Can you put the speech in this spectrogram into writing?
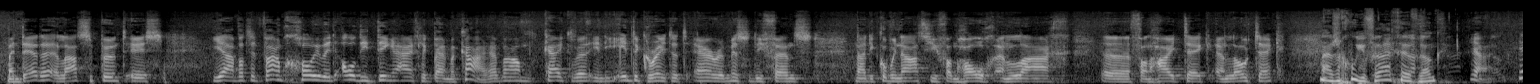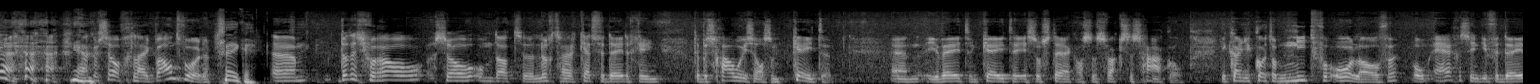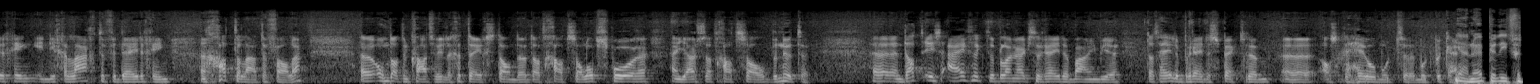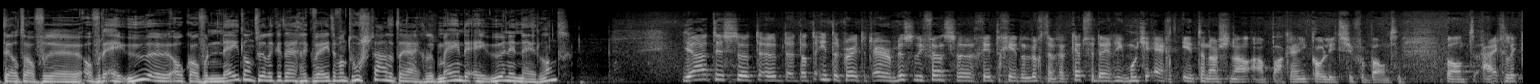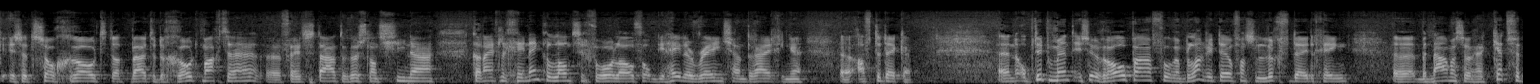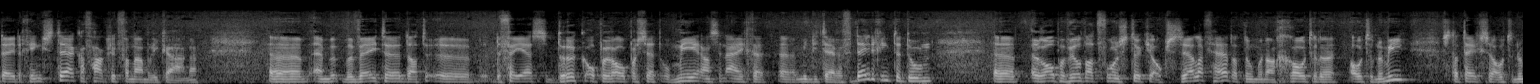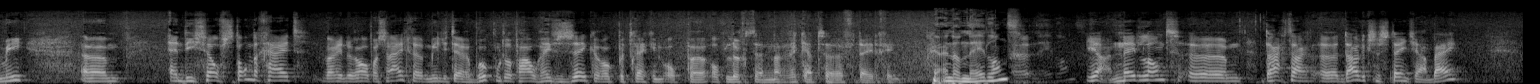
Mijn derde en laatste punt is. Ja, wat het, waarom gooien we al die dingen eigenlijk bij elkaar? Hè? Waarom kijken we in die Integrated Air and Missile Defense naar die combinatie van hoog en laag, uh, van high-tech en low-tech? Nou, dat is een goede vraag, Frank. Ja, ja. ja. kan ik zelf gelijk beantwoorden. Zeker. Um, dat is vooral zo omdat uh, lucht- en raketverdediging te beschouwen is als een keten. En je weet, een keten is zo sterk als de zwakste schakel. Je kan je kortom niet veroorloven om ergens in die verdediging, in die gelaagde verdediging, een gat te laten vallen. Uh, omdat een kwaadwillige tegenstander dat gat zal opsporen en juist dat gat zal benutten. Uh, en dat is eigenlijk de belangrijkste reden waarom je dat hele brede spectrum uh, als geheel moet, uh, moet bekijken. Ja, nu heb je iets verteld over, over de EU. ook over Nederland wil ik het eigenlijk weten. Want hoe staat het er eigenlijk mee in de EU en in Nederland? Ja, het is, uh, dat Integrated Air Missile Defense, uh, geïntegreerde lucht- en raketverdediging, moet je echt internationaal aanpakken in coalitieverband. Want eigenlijk is het zo groot dat buiten de grootmachten, uh, Verenigde Staten, Rusland, China, kan eigenlijk geen enkel land zich veroorloven om die hele range aan dreigingen af te dekken. En op dit moment is Europa voor een belangrijk deel van zijn luchtverdediging, met name zijn raketverdediging, sterk afhankelijk van de Amerikanen. Uh, en we, we, weten dat uh, de VS druk op Europa zet om meer aan zijn eigen uh, militaire verdediging te doen. Europa wil dat voor een stukje ook zelf. Hè, dat noemen we dan grotere autonomie, strategische autonomie. Um, en die zelfstandigheid waarin Europa zijn eigen militaire broek moet ophouden, heeft zeker ook betrekking op, op lucht- en raketverdediging. Ja, en dan Nederland? ja, Nederland ehm, draagt daar duidelijk zijn steentje aan bij.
